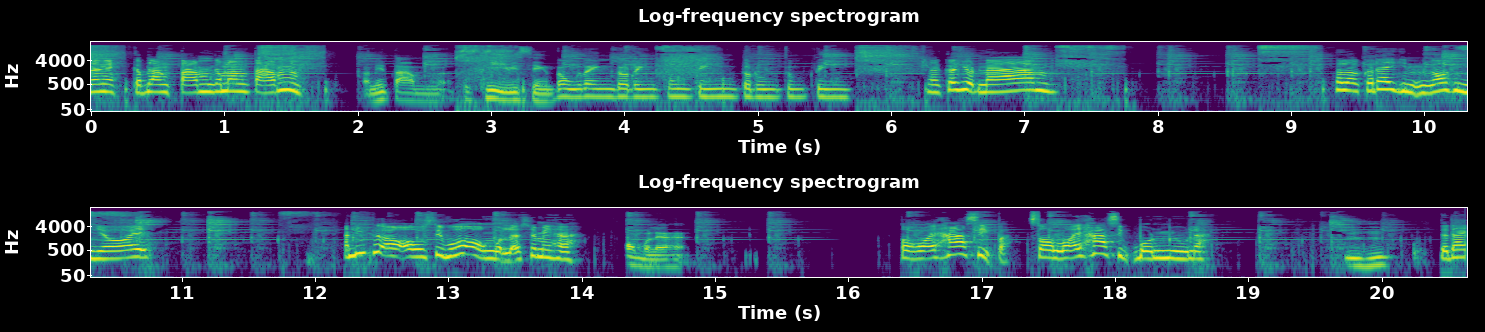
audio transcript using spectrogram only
นั่นไงกำลังตำกำลังต ตอนนี้ตามทุกที่มีเสียงต้องเร่งตริงตุ้งติงตรุงตุ้งติงำแล้วก็หยดน้ำแล้วเราก็ได้หินงอกหินย้อย อันนี้คือเอาเอา silver ออกหมดแล้วใช่ไหมคะออกหมดแล้วฮะสองร้อยห้าสิบอะสองร้อยห้าสิบ bone meal นะอือฮึจะได้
